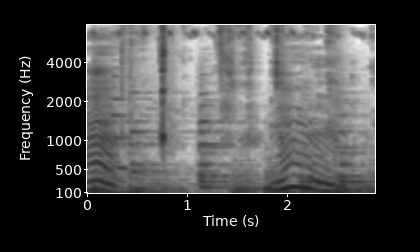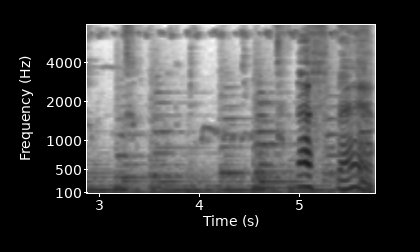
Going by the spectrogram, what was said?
mm. Mm. That's bad.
